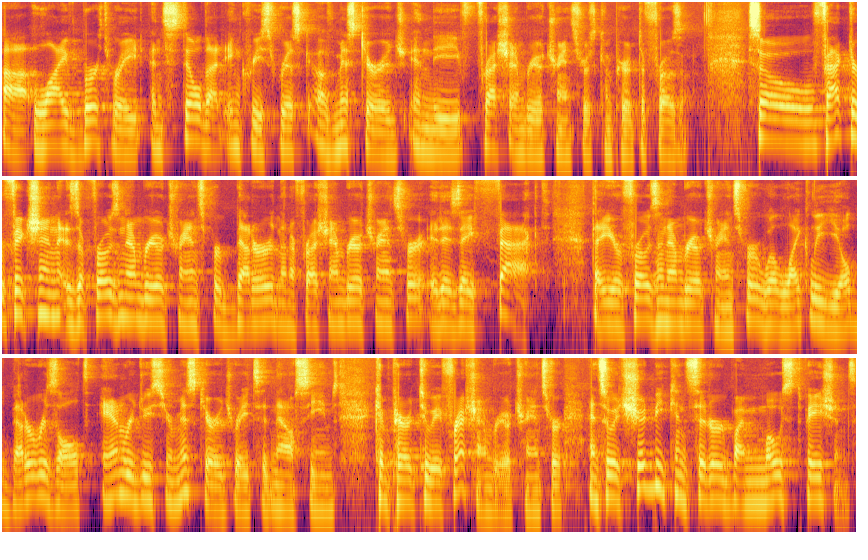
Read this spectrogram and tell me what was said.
uh, live birth rate and still that increased risk of miscarriage in the fresh embryo transfers compared to frozen. So fact or fiction, is a frozen embryo transfer better than a fresh embryo transfer? It is a fact that your frozen embryo transfer will likely yield better results and reduce your miscarriage rates, it now seems, compared to a fresh embryo transfer. And so it should be considered by most patients.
